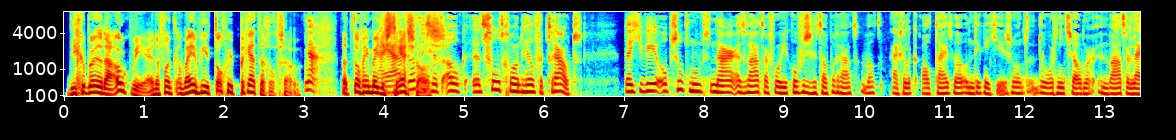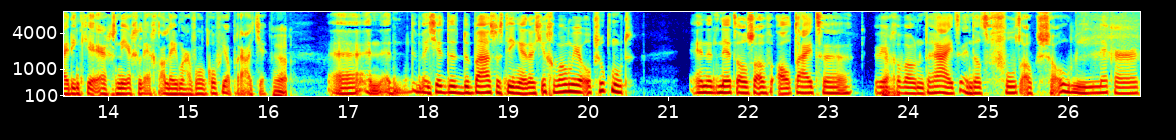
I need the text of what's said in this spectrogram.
die gebeurde daar ook weer. En dat vond ik op een of andere manier toch weer prettig of zo. Ja, Dat het toch weer een beetje Nou ja, stress dat was. is het ook. Het voelt gewoon heel vertrouwd. Dat je weer op zoek moet naar het water voor je koffiezetapparaat. Wat eigenlijk altijd wel een dingetje is. Want er wordt niet zomaar een waterleidingje ergens neergelegd. Alleen maar voor een koffieapparaatje. Ja. Eh, en, en een beetje de, de basisdingen. Dat je gewoon weer op zoek moet. En het net alsof altijd eh, weer Ja. gewoon draait. En dat voelt ook zo lekker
